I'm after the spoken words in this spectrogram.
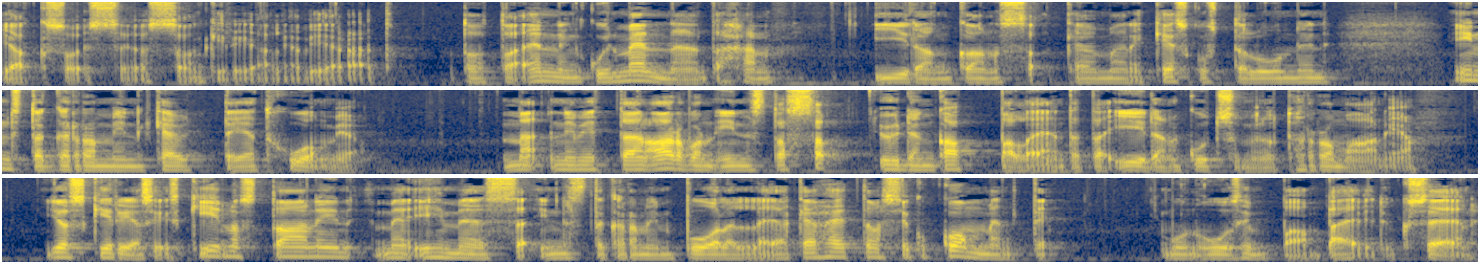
jaksoissa, joissa on kirjailijavieraita. Tota, ennen kuin mennään tähän Iidan kanssa käymään keskusteluun, niin Instagramin käyttäjät huomio Mä nimittäin arvon Instassa yhden kappaleen tätä Iidan kutsuminut romaania. Jos kirja siis kiinnostaa, niin me ihmeessä Instagramin puolelle ja käy heittämässä joku kommentti mun uusimpaan päivitykseen.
